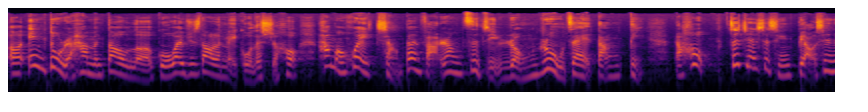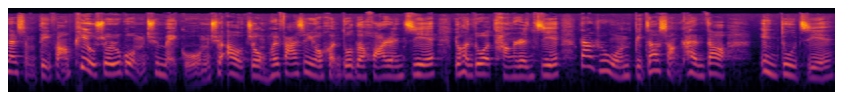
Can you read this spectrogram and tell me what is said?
呃，印度人他们到了国外，就是到了美国的时候，他们会想办法让自己融入在当地。然后这件事情表现在什么地方？譬如说，如果我们去美国，我们去澳洲，我们会发现有很多的华人街，有很多的唐人街，但如果我们比较想看到印度街。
